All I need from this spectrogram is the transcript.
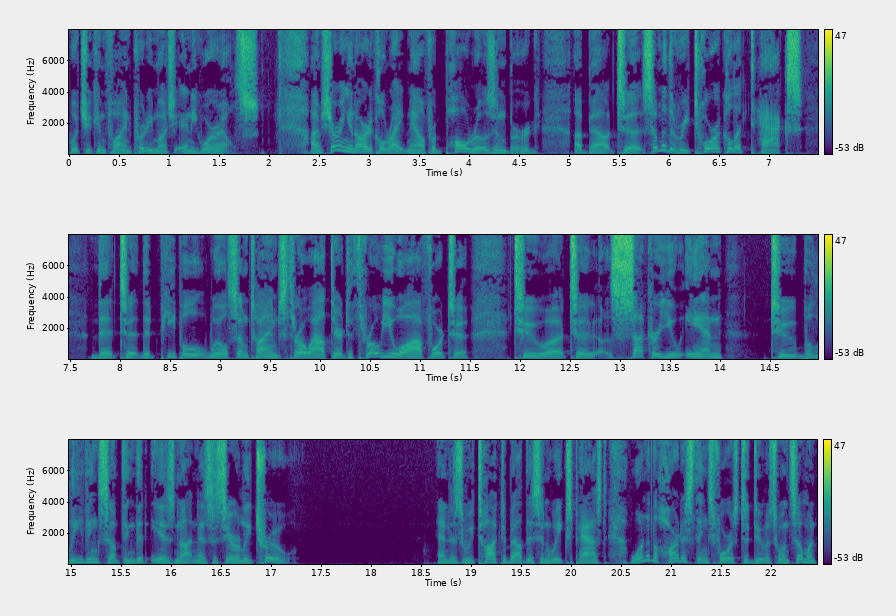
which you can find pretty much anywhere else. I'm sharing an article right now from Paul Rosenberg about uh, some of the rhetorical attacks that uh, that people will sometimes throw out there to throw you off or to to uh, to sucker you in to believing something that is not necessarily true. And as we talked about this in weeks past, one of the hardest things for us to do is when someone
